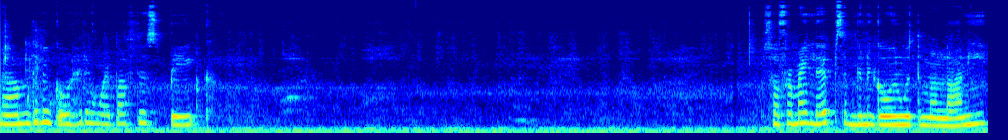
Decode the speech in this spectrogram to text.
Now I'm gonna go ahead and wipe off this bake. So for my lips, I'm gonna go in with the Milani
